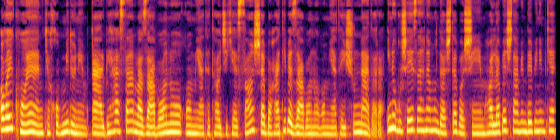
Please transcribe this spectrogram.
آقای کوهن که خب می‌دونیم غربی هستن و زبان و قومیت تاجیکستان شباهتی به زبان و قومیت ایشون نداره. اینو گوشه ذهنمون داشته باشیم. حالا بشنویم ببینیم که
